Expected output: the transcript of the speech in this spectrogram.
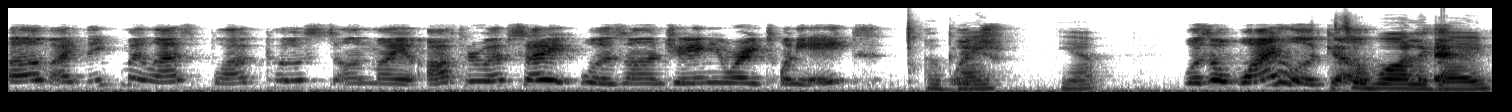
Um, I think my last blog post on my author website was on January 28th. Okay. Which Yep. was a while ago. It's a while ago.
